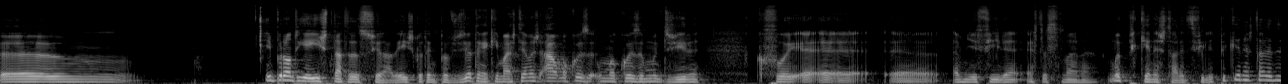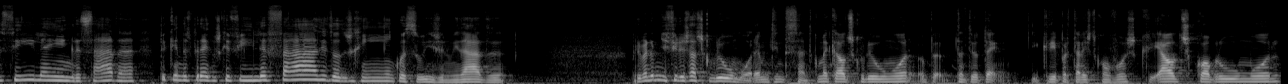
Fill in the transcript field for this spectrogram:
Um, e pronto, e é isto nata da sociedade, é isto que eu tenho para vos dizer. Tenho aqui mais temas. Ah, uma coisa, uma coisa muito gira que foi a, a, a, minha filha esta semana. Uma pequena história de filha. Pequena história de filha, engraçada. Pequenos pregos que a filha faz e todos riem com a sua ingenuidade. Primeiro, a minha filha já descobriu o humor, é muito interessante. Como é que ela descobriu o humor? Portanto, eu tenho, e queria partilhar isto convosco, que ela descobre o humor,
